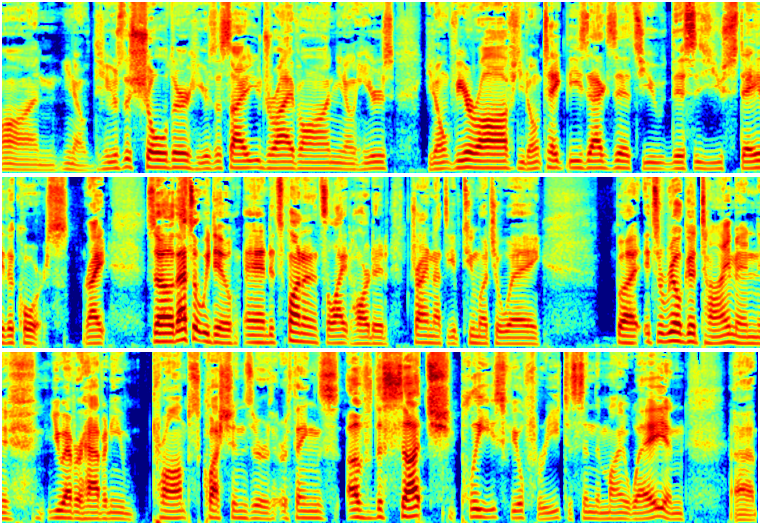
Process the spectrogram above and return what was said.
on you know here's the shoulder here's the side you drive on you know here's you don't veer off you don't take these exits you this is you stay the course right? So that's what we do and it's fun and it's lighthearted. Trying not to give too much away but it's a real good time and if you ever have any prompts questions or, or things of the such please feel free to send them my way and uh,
